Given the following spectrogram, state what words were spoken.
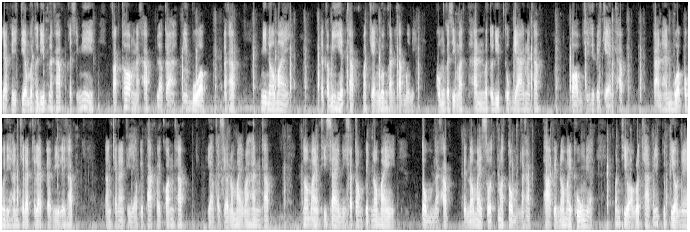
แล้วก็เตรียมวัตถุดิบนะครับก็สิมีฟักทองนะครับ แล้วก็มีบวบนะครับ มีหน่อไม้แล้วก็มีเห็ดครับมาแกงร่วมกันครับมือนี้ ผมก็สิมาหั่นวัตถุดิบทุกอย่างนะครับพร้อมที่จะไปแกงครับ การหั่นบวบผมก็สิหั่นแฉลบๆแบบนี้เลยครับ หลังจากนั้นก็เอาไปพักไว้ก่อนครับ แล้วก็เสิเอาหน่อไม้มาหั่นครับหน่อไม้ที่ใส่นี่ก็ต้องเป็นหน่อไม้ต้มนะครับ เป็นหน่อไม้สดมาต้มนะครับ ถ้าเป็นหน่อไม้ทุงเนี่ย มันสิออกรสชาติมีเปรี้ยวๆแน่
